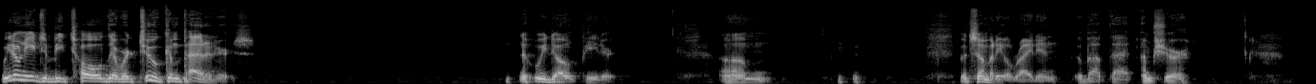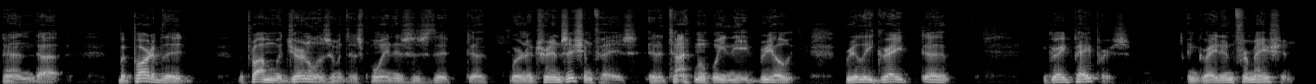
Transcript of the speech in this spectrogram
We don't need to be told there were two competitors. We don't, Peter. Um, but somebody will write in about that, I'm sure. And uh, but part of the the problem with journalism at this point is is that uh, we're in a transition phase at a time when we need real, really great, uh, great papers and great information,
